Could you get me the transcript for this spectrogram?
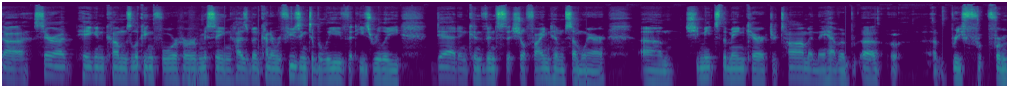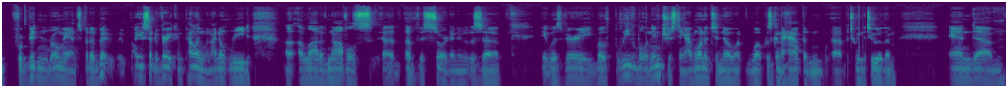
uh, Sarah Hagen comes looking for her missing husband, kind of refusing to believe that he's really dead, and convinced that she'll find him somewhere. Um, she meets the main character Tom, and they have a, a, a brief for, forbidden romance, but a like I said, a very compelling one. I don't read a, a lot of novels uh, of this sort, and it was uh, it was very both believable and interesting. I wanted to know what what was going to happen uh, between the two of them. And um,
